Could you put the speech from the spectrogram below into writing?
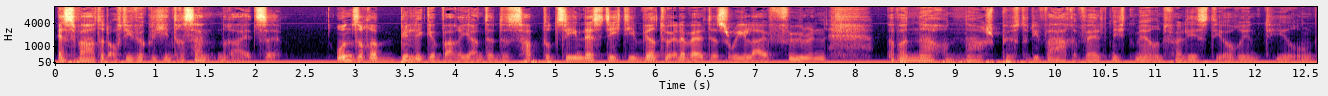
Es wartet auf die wirklich interessanten Reize. Unsere billige Variante des Haptozin lässt sich die virtuelle Welt des Real Life fühlen, aber nach und nach spürst du die wahre Welt nicht mehr und verlierst die Orientierung.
